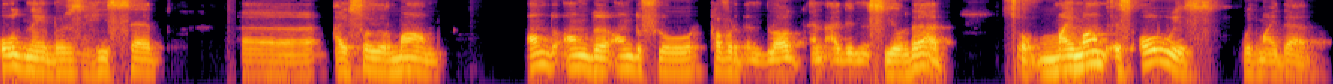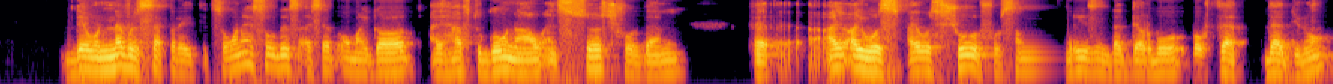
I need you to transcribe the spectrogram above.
old neighbors, he said, uh, I saw your mom on the, on, the, on the floor covered in blood and I didn't see your dad. So my mom is always with my dad. They were never separated. So when I saw this, I said, oh my God, I have to go now and search for them. Uh, I, I, was I was sure for some reason that they were both dead, dead you know.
